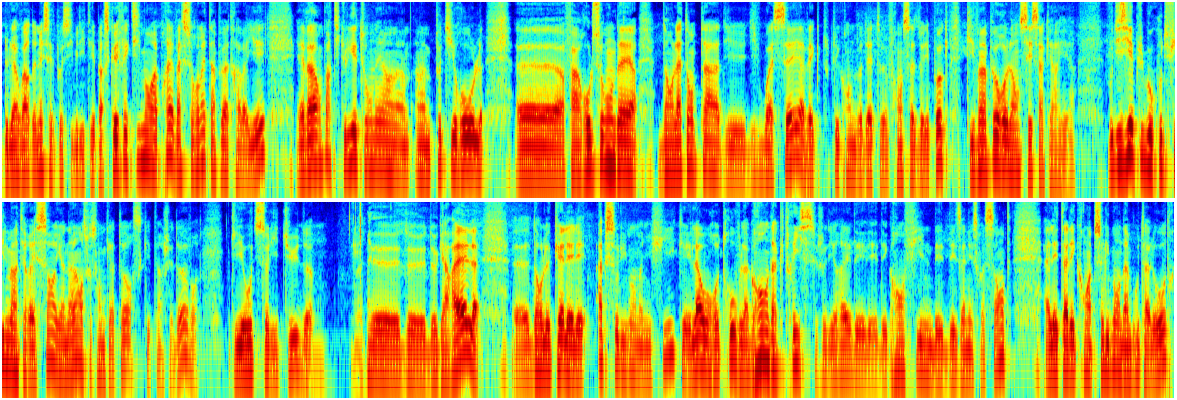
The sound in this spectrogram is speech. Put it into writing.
de lui avoir donné cette possibilité. Parce qu'effectivement, après, elle va se remettre un peu à travailler. Elle va en particulier tourner un, petit rôle, euh, enfin un rôle secondaire dans l'attentat d'Yves Boisset, avec toutes les grandes vedettes françaises de l'époque, qui va un peu relancer sa carrière. Vous disiez plus beaucoup de films intéressants. Il y en a un en 74 qui est un chef-d'œuvre, qui est Haute Solitude. Euh, de, de, Garel, euh, dans lequel elle est absolument magnifique. Et là, on retrouve la grande actrice, je dirais, des, des, grands films des, des, années 60. Elle est à l'écran absolument d'un bout à l'autre.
